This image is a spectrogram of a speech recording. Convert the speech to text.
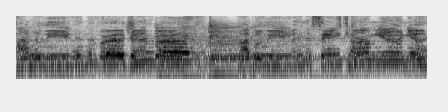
I believe in the virgin birth. I believe in the saints' communion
